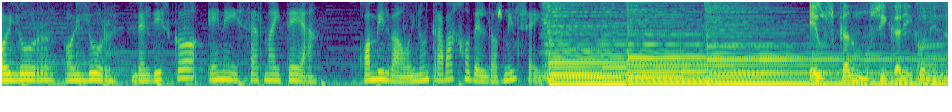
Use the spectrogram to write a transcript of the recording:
Oilur, Oilur, del disco N. Izar Maitea, Juan Bilbao, en un trabajo del 2006. Euskal musikarik onena.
